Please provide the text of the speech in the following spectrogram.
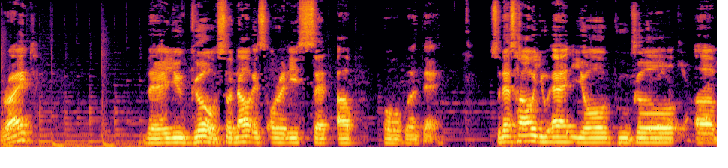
Right. There you go. So now it's already set up over there. So that's how you add your Google, uh,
